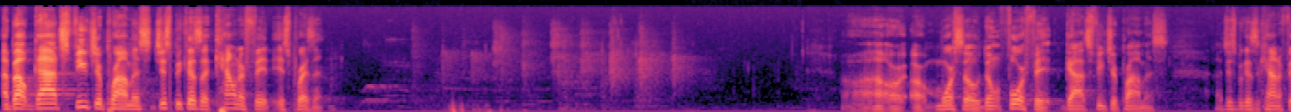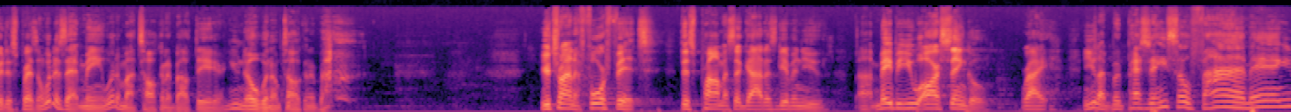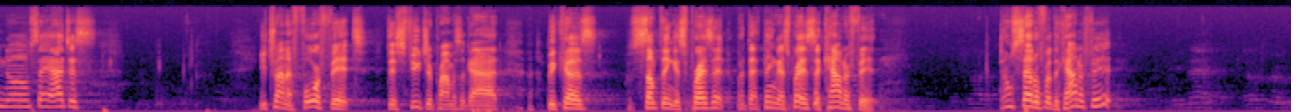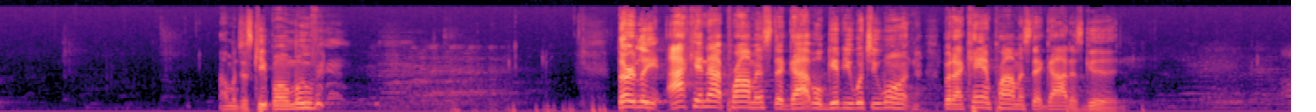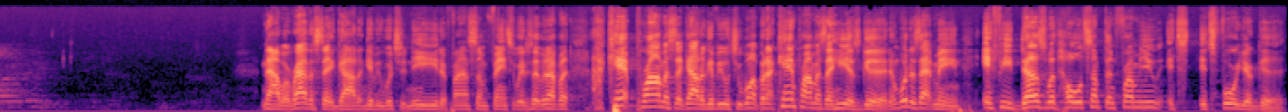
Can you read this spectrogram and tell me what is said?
about God's future promise just because a counterfeit is present. Uh, or, or more so, don't forfeit God's future promise just because the counterfeit is present. What does that mean? What am I talking about there? You know what I'm talking about. You're trying to forfeit this promise that God has given you. Uh, maybe you are single, right? And you're like, but Pastor, Jay, he's so fine, man. You know what I'm saying? I just, you're trying to forfeit this future promise of God because something is present, but that thing that's present is a counterfeit. Don't settle for the counterfeit. I'm going to just keep on moving. Thirdly, I cannot promise that God will give you what you want, but I can promise that God is good. Now, I would rather say God will give you what you need or find some fancy way to say it, but I can't promise that God will give you what you want, but I can promise that He is good. And what does that mean? If He does withhold something from you, it's, it's for your good.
